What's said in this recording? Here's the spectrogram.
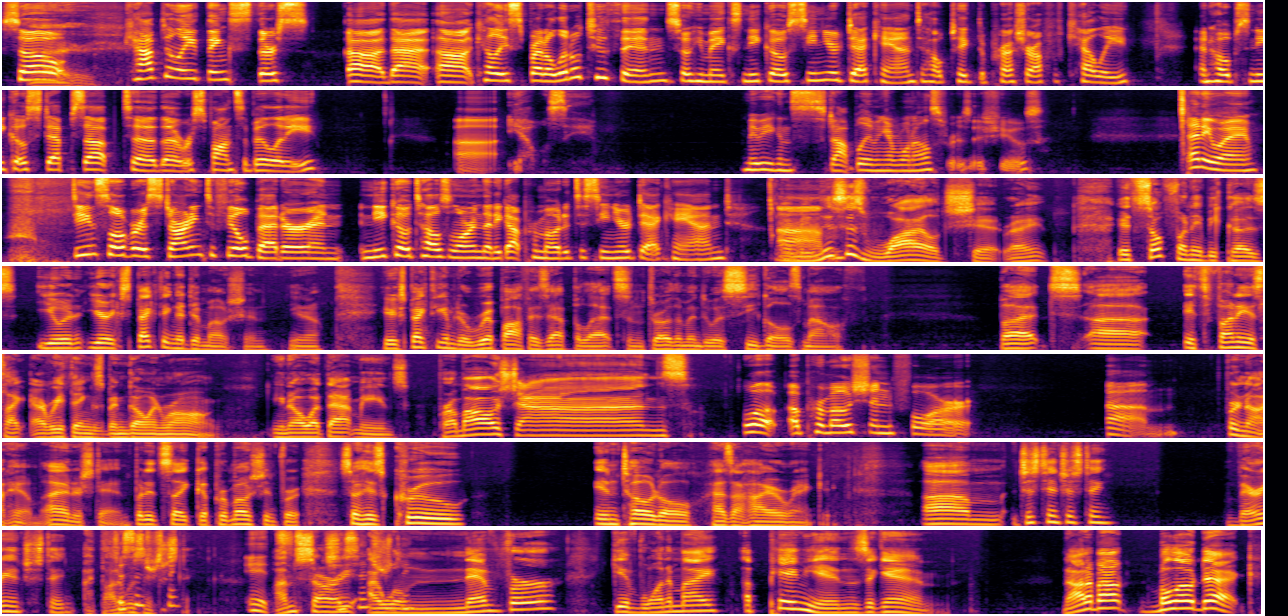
So. Captain Lee thinks there's uh, that uh, Kelly spread a little too thin, so he makes Nico senior deckhand to help take the pressure off of Kelly, and hopes Nico steps up to the responsibility. Uh, yeah, we'll see. Maybe he can stop blaming everyone else for his issues. Anyway, Dean Slover is starting to feel better, and Nico tells Lauren that he got promoted to senior deckhand. I mean, Um, this is wild shit, right? It's so funny because you you're expecting a demotion, you know. You're expecting him to rip off his epaulets and throw them into a seagull's mouth. But uh it's funny it's like everything's been going wrong. You know what that means? Promotions well, a promotion for um for not him. I understand, but it's like a promotion for so his crew in total has a higher ranking. Um just interesting. Very interesting. I thought Just it was interesting. interesting. It's I'm sorry. I will never give one of my opinions again. Not about below deck.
